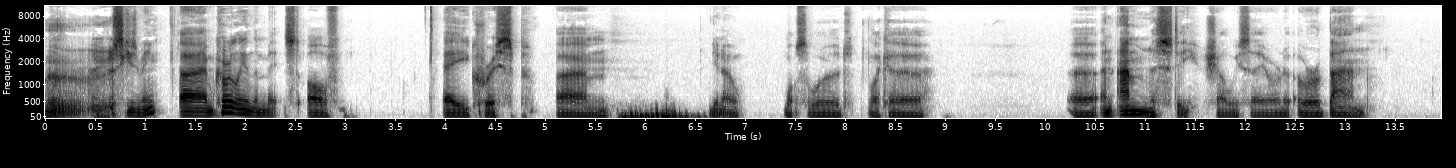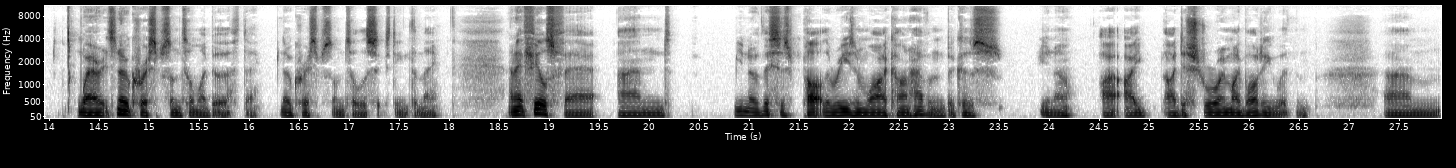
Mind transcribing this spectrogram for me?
excuse me. I'm currently in the midst of a crisp. Um, you know, what's the word? Like a uh, an amnesty, shall we say, or or a ban, where it's no crisps until my birthday no crisps until the 16th of May. And it feels fair. And, you know, this is part of the reason why I can't have them because, you know, I, I, I destroy my body with them. Um,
